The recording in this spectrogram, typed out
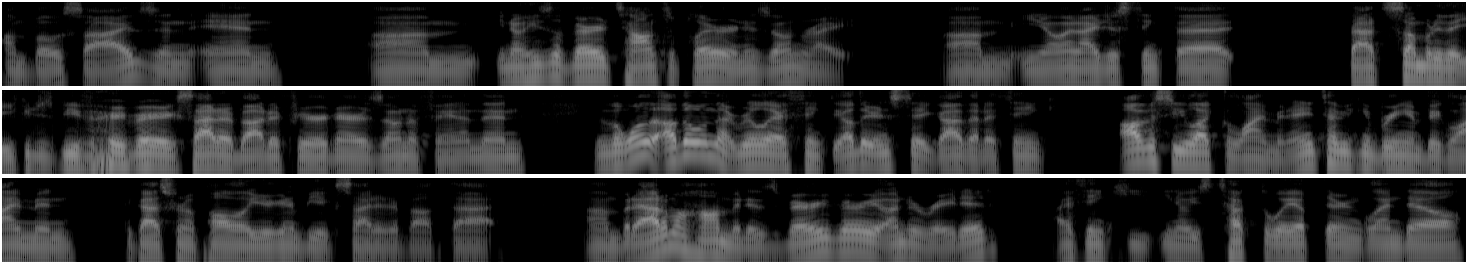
on both sides, and and um, you know, he's a very talented player in his own right. Um, you know, and I just think that that's somebody that you could just be very very excited about if you're an Arizona fan. And then you know, the one the other one that really I think the other in-state guy that I think obviously you like the lineman. Anytime you can bring in big linemen, the guys from Apollo, you're going to be excited about that. Um, but Adam Muhammad is very very underrated. I think he, you know, he's tucked away up there in Glendale.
